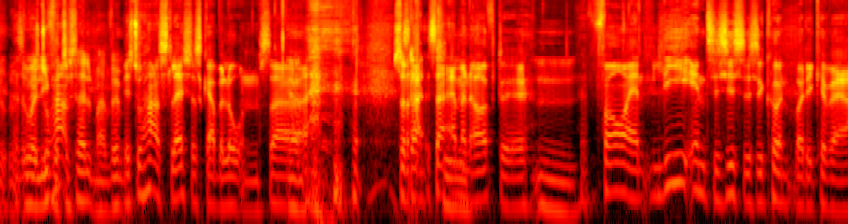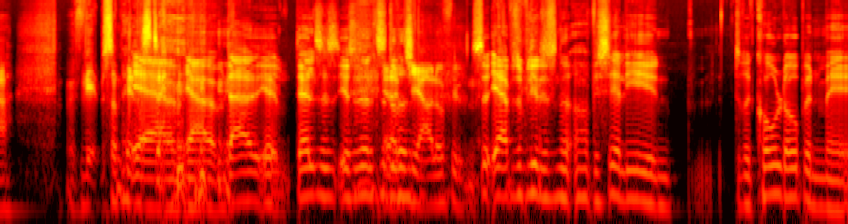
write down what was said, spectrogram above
du, altså, du har hvis lige du har- fortalt mig, hvem... Hvis du har slasher-skabelonen, så, Ja. Så så, er så, er man ofte Mm. foran lige ind til sidste sekund, hvor det kan være hvem som helst. Ja, ja, der er, ja, det er altid, jeg synes altid, Eller Giallo-filmen. så, ja, så bliver det sådan noget, åh, vi ser lige en, du ved, cold open med,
